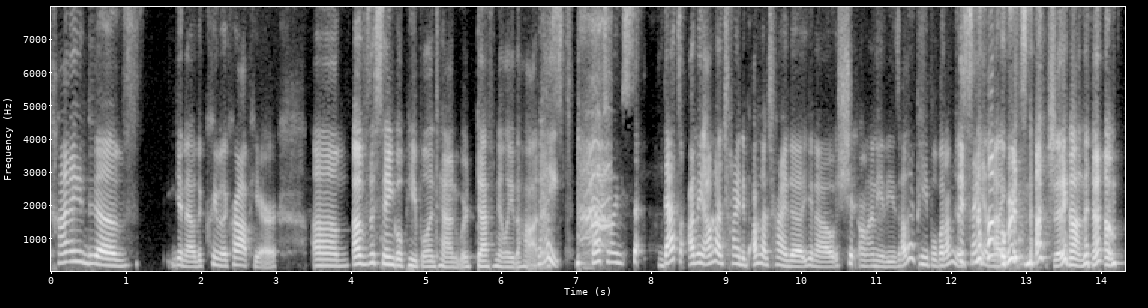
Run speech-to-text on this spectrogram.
kind of, you know, the cream of the crop here. Um, of the single people in town, we're definitely the hottest. Right. That's what I'm saying. That's. I mean, I'm not trying to. I'm not trying to, you know, shit on any of these other people, but I'm just it's saying, not, like, it's not shitting on them.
